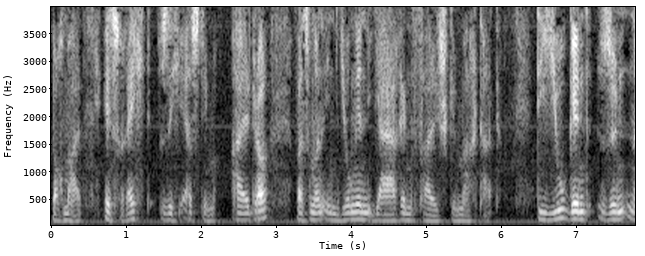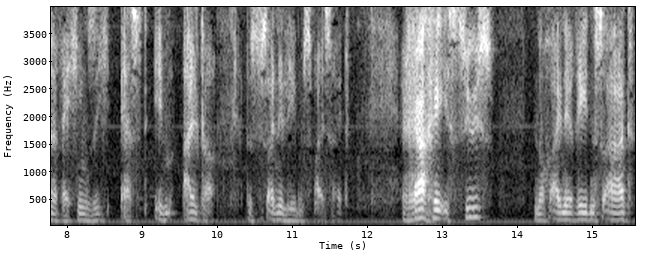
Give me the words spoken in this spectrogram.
Nochmal, es rächt sich erst im Alter, was man in jungen Jahren falsch gemacht hat. Die Jugendsünden rächen sich erst im Alter. Das ist eine Lebensweisheit. Rache ist süß, noch eine Redensart.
